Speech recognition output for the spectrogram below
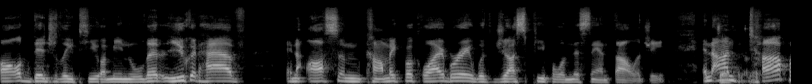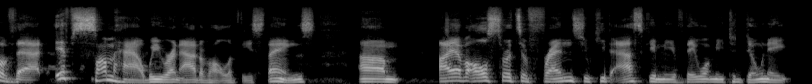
all digitally to you. I mean, you could have an awesome comic book library with just people in this anthology. And Definitely. on top of that, if somehow we run out of all of these things, um, I have all sorts of friends who keep asking me if they want me to donate,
